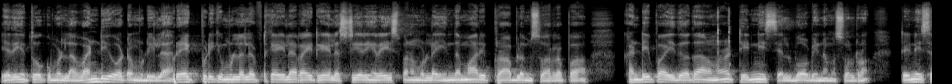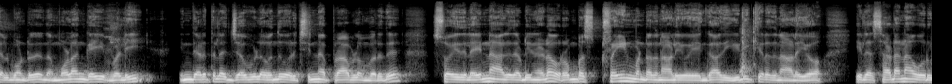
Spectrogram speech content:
எதையும் தூக்க முடியல வண்டி ஓட்ட முடியல பிரேக் பிடிக்க முடியல லெஃப்ட் கையில் ரைட் கையில் ஸ்டியரிங் ரைஸ் பண்ண முடியல இந்த மாதிரி ப்ராப்ளம்ஸ் வர்றப்போ கண்டிப்பாக இது தான் நம்ம டென்னிஸ் எல்போ அப்படின்னு நம்ம சொல்கிறோம் டென்னிஸ் எல்போன்றது இந்த முழங்கை வலி இந்த இடத்துல ஜவ்வில் வந்து ஒரு சின்ன ப்ராப்ளம் வருது. ஸோ இதில் என்ன ஆகுது அப்படின்னா ரொம்ப ஸ்ட்ரெயின் பண்ணுறதுனாலையோ எங்காவது இடிக்கிறதுனாலையோ இல்லை சடனாக ஒரு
